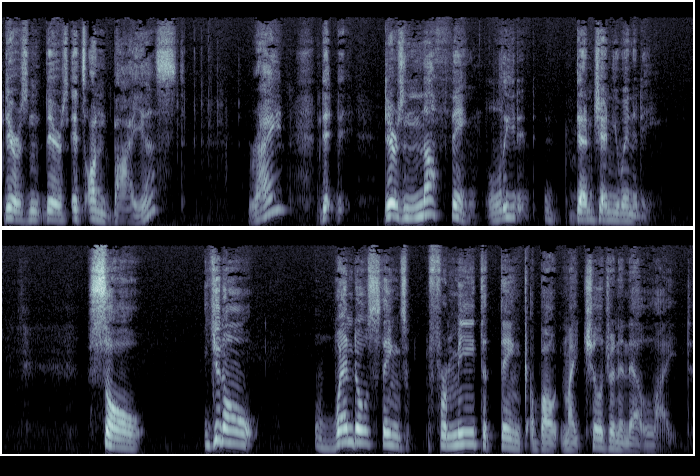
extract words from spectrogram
There's there's it's unbiased, right? There's nothing lead than genuinity. So, you know, when those things for me to think about my children in that light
